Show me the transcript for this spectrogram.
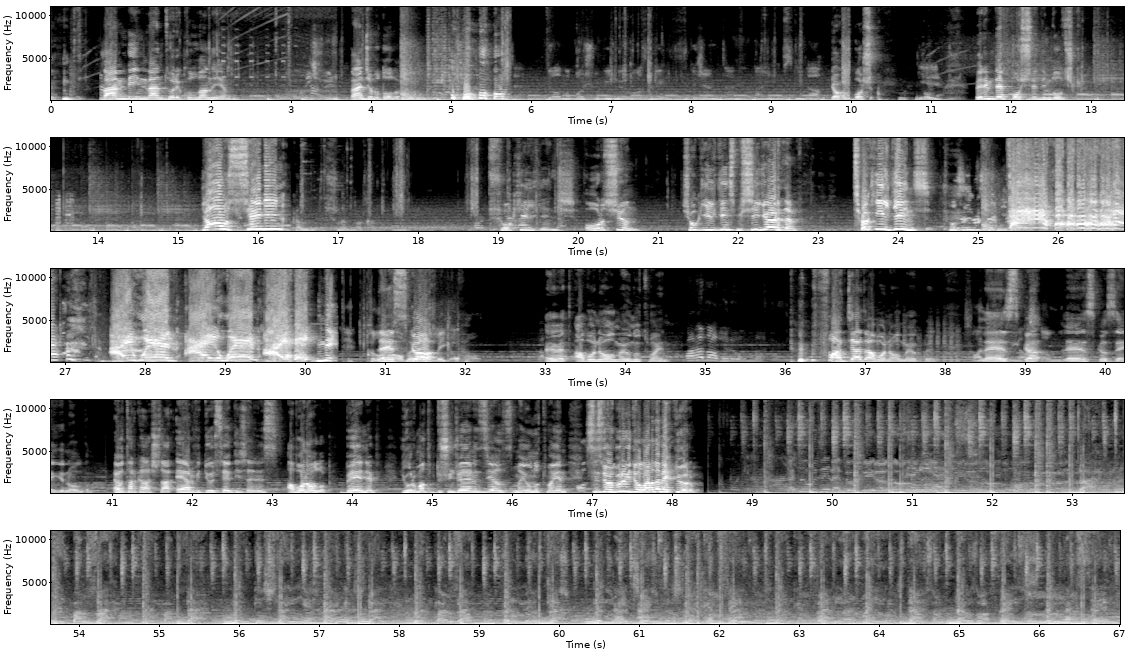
ben bir inventory kullanayım. Bence bu dolu. Dolma boş mu bilmiyorum aslında sıkacağım bir tane. Hayır bismillah. Yok boş. Benim de hep boş dediğim dolu çıkıyor. Ya senin... Bakalım ya şuna bir bakalım. Çok ilginç. Orçun. Çok ilginç bir şey gördüm. Çok ilginç. I win! I win! I hate me! Let's go. Evet abone olmayı unutmayın. Bana da abone olun bak. Fatih'e de abone olmayı unutmayın. Let's go, let's go zengin oldum. Evet arkadaşlar eğer videoyu sevdiyseniz abone olup beğenip yorum atıp düşüncelerinizi yazmayı unutmayın. Sizi öbür videolarda bekliyorum.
